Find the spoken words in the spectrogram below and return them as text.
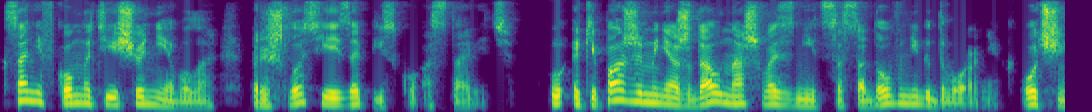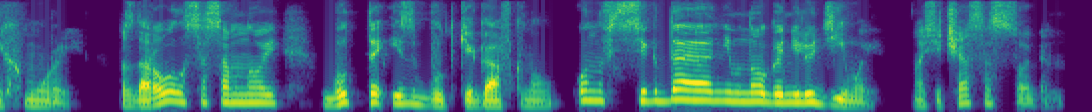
Ксани в комнате еще не было, пришлось ей записку оставить. У экипажа меня ждал наш возница, садовник-дворник, очень хмурый. Поздоровался со мной, будто из будки гавкнул. Он всегда немного нелюдимый, но сейчас особенно.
